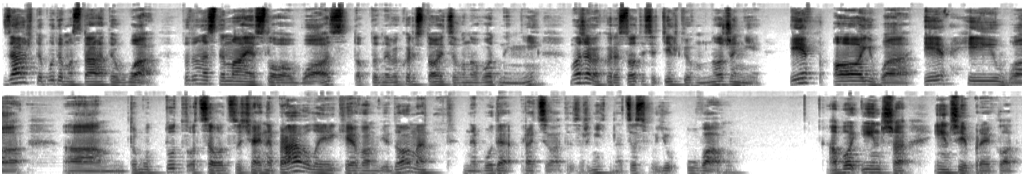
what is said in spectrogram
завжди будемо ставити were. Тут у нас немає слова was, тобто не використовується воно в однині, може використовуватися тільки в множині. If I were, if he were. Тому тут оце от звичайне правило, яке вам відоме, не буде працювати. Зверніть на це свою увагу. Або інша, інший приклад.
